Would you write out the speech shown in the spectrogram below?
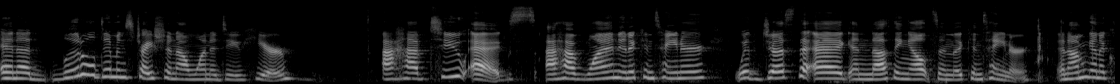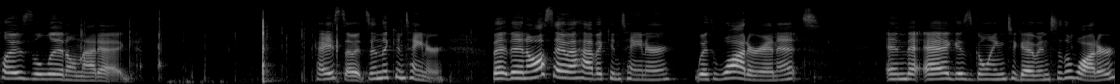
and a little demonstration I want to do here. I have two eggs. I have one in a container with just the egg and nothing else in the container. And I'm going to close the lid on that egg. Okay, so it's in the container. But then also I have a container with water in it, and the egg is going to go into the water.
